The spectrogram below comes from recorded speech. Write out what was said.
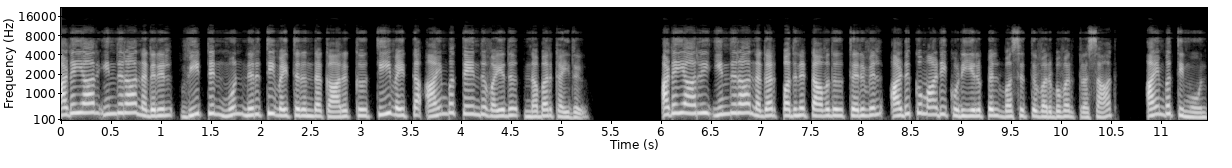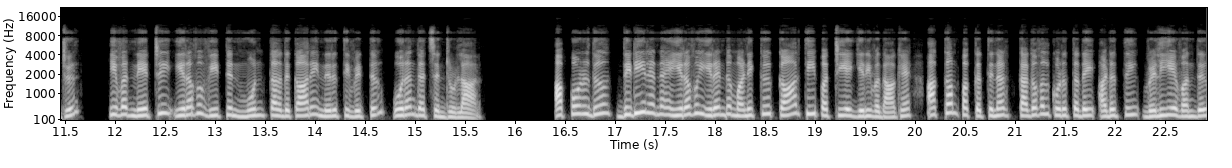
அடையார் இந்திரா நகரில் வீட்டின் முன் நிறுத்தி வைத்திருந்த காருக்கு தீ வைத்த ஐம்பத்தைந்து வயது நபர் கைது. அடையாறு இந்திரா நகர் பதினெட்டாவது தெருவில் அடுக்குமாடி குடியிருப்பில் வசித்து வருபவர் பிரசாத் ஐம்பத்தி மூன்று இவர் நேற்று இரவு வீட்டின் முன் தனது காரை நிறுத்திவிட்டு உறங்கச் சென்றுள்ளார். அப்பொழுது திடீரென இரவு இரண்டு மணிக்கு கார் தீ பற்றிய எரிவதாக அக்கம் பக்கத்தினர் தகவல் கொடுத்ததை அடுத்து வெளியே வந்து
